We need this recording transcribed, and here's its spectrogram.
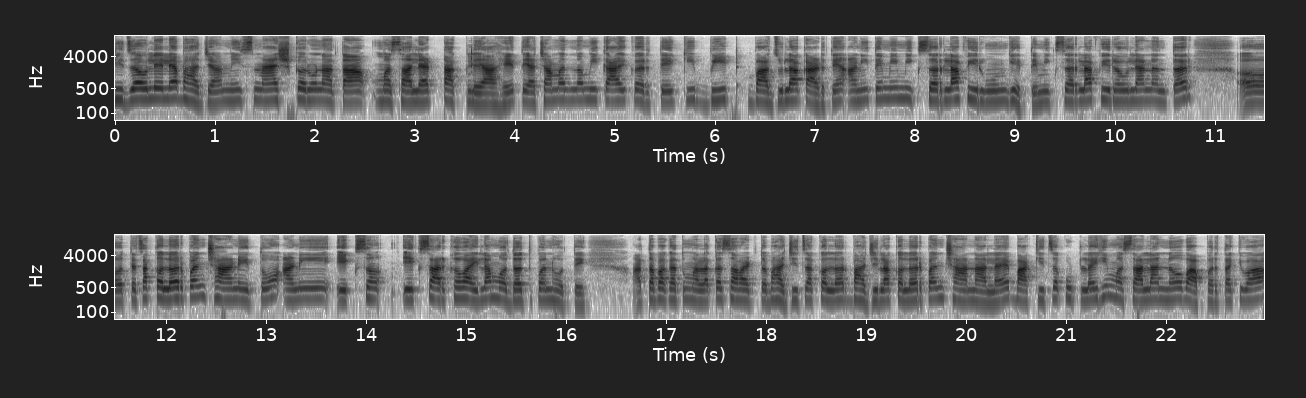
शिजवलेल्या भाज्या मी स्मॅश करून आता मसाल्यात टाकल्या आहेत. याच्यामधनं मी काय करते की बीट बाजूला काढते आणि ते मी मिक्सरला फिरवून घेते. मिक्सरला फिरवल्यानंतर त्याचा कलर पण छान येतो आणि एक स एकसारखं व्हायला मदत पण होते. आता बघा तुम्हाला कसा वाटतं? भाजीचा कलर भाजीला कलर पण छान आला आहे बाकीचं कुठलंही मसाला न वापरता किंवा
